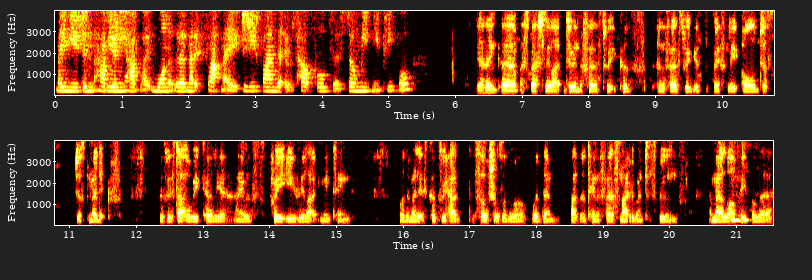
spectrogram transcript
maybe you didn't have, you only had like one other medic flatmate, did you find that it was helpful to still meet new people? Yeah, I think um, especially like during the first week because in the first week it's basically all just just medics because we start a week earlier and it was pretty easy like meeting other medics because we had socials as well with them. Like I think the first night we went to Spoons, I met a lot Mhm. of people there,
